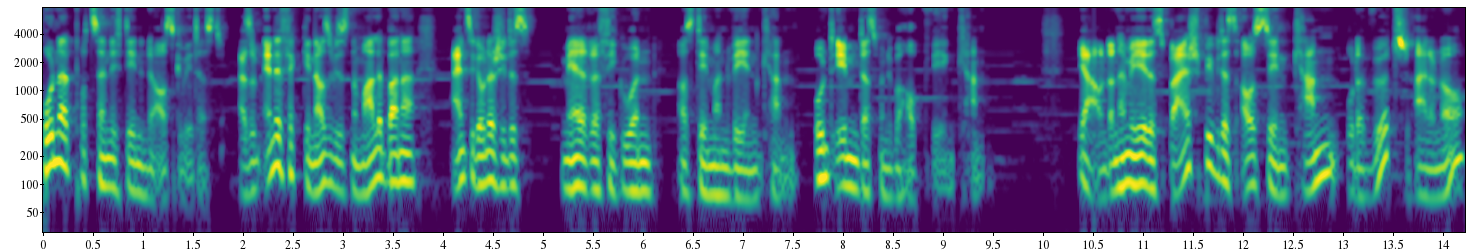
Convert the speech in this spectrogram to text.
hundertprozentig den, den du ausgewählt hast. Also im Endeffekt genauso wie das normale Banner. Einziger Unterschied ist mehrere Figuren, aus denen man wählen kann. Und eben, dass man überhaupt wählen kann. Ja, und dann haben wir hier das Beispiel, wie das aussehen kann oder wird. I don't know.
